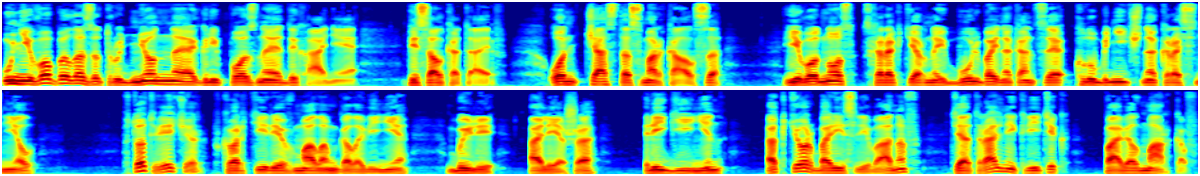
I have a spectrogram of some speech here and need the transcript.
«У него было затрудненное гриппозное дыхание», — писал Катаев. «Он часто сморкался. Его нос с характерной бульбой на конце клубнично краснел. В тот вечер в квартире в Малом Головине были Олеша, Регинин, актер Борис Ливанов, театральный критик Павел Марков.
